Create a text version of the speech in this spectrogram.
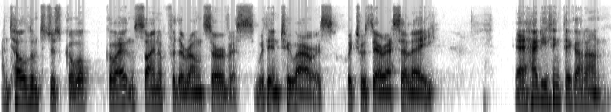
and told them to just go up, go out and sign up for their own service within two hours, which was their SLA. Uh, how do you think they got on?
